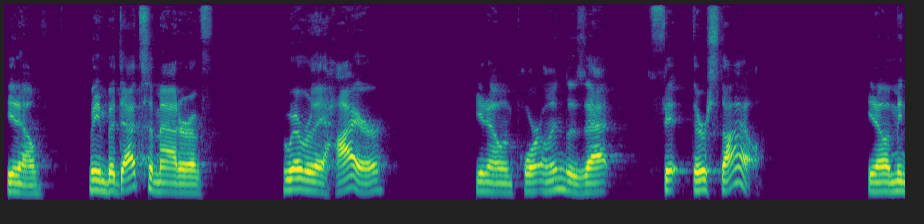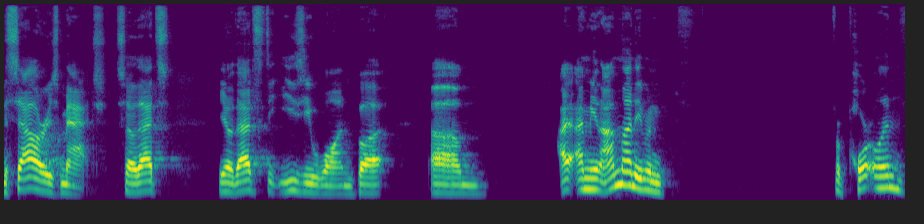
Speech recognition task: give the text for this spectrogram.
you know, I mean, but that's a matter of whoever they hire. You know, in Portland, does that fit their style? You know, I mean, the salaries match, so that's you know that's the easy one. But um, I, I mean, I'm not even for Portland.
